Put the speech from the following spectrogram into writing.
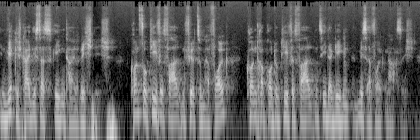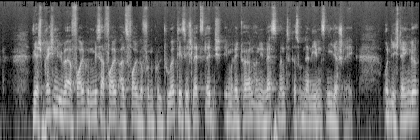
In Wirklichkeit ist das Gegenteil richtig. Konstruktives Verhalten führt zum Erfolg, kontraproduktives Verhalten zieht dagegen Misserfolg nach sich. Wir sprechen über Erfolg und Misserfolg als Folge von Kultur, die sich letztlich im Return on Investment des Unternehmens niederschlägt. Und ich denke,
